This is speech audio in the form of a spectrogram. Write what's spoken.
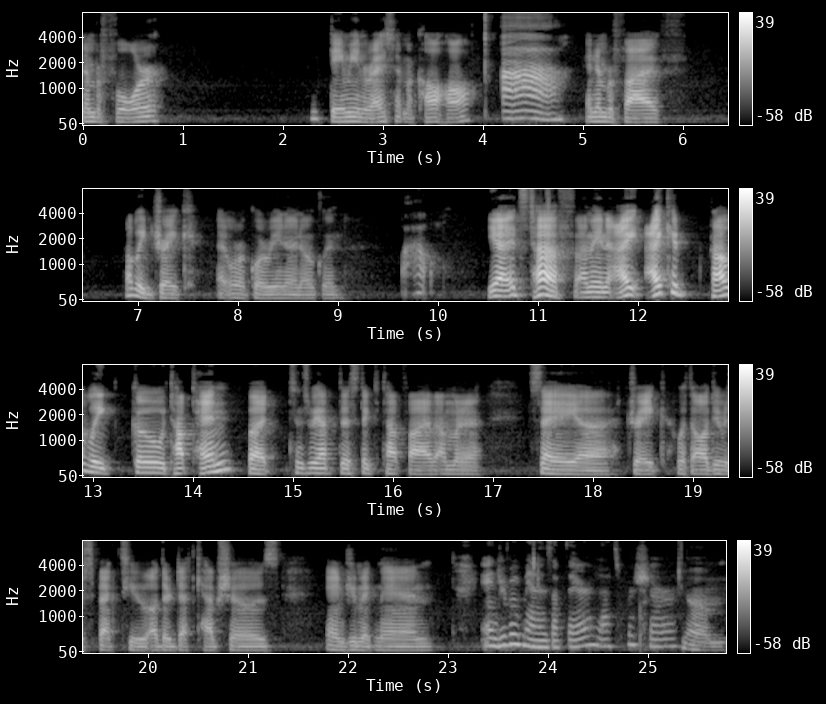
Number four, Damien Rice at McCaw Hall, Ah, and number five, probably Drake at Oracle Arena in Oakland. wow. Yeah, it's tough. I mean, I I could probably go top ten, but since we have to stick to top five, I'm gonna say uh, Drake. With all due respect to other Death Cab shows, Andrew McMahon. Andrew McMahon is up there. That's for sure. Um,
